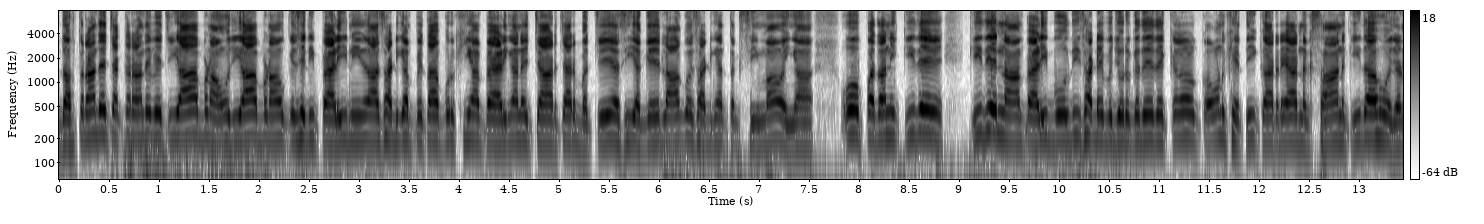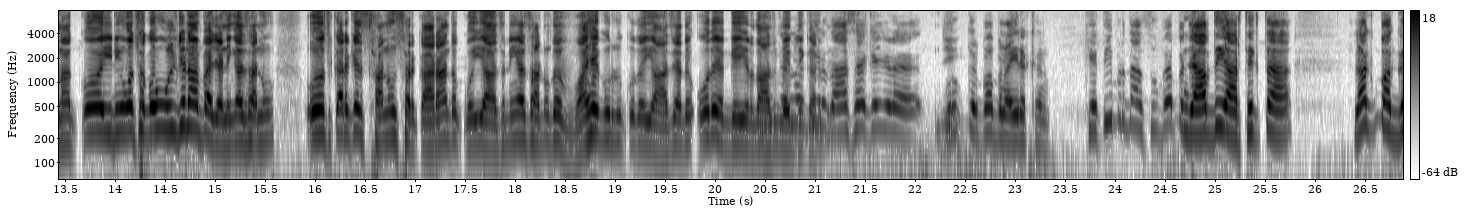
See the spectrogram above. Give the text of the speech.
ਦਫ਼ਤਰਾਂ ਦੇ ਚੱਕਰਾਂ ਦੇ ਵਿੱਚ ਆਹ ਬਣਾਓ ਜੀ ਆਹ ਬਣਾਓ ਕਿਸੇ ਦੀ ਪੈਲੀ ਨਹੀਂ ਆ ਸਾਡੀਆਂ ਪਿਤਾ ਪੁਰਖੀਆਂ ਪੈਲੀਆਂ ਨੇ ਚਾਰ ਚਾਰ ਬੱਚੇ ਅਸੀਂ ਅੱਗੇ ਲਾ ਕੋਈ ਸਾਡੀਆਂ ਤਕਸੀਮਾਂ ਹੋਈਆਂ। ਉਹ ਪਤਾ ਨਹੀਂ ਕਿਹਦੇ ਕਿਹਦੇ ਨਾਂ ਪੈਲੀ ਬੋਲਦੀ ਸਾਡੇ ਬਜ਼ੁਰਗ ਦੇ ਤੇ ਕੌਣ- ਖੇਤੀ ਕਰ ਰਿਹਾ ਨੁਕਸਾਨ ਕਿਹਦਾ ਹੋ ਜਾਣਾ ਕੋਈ ਨਹੀਂ ਉਹ ਸਗੋਂ ਉਲਝਣਾ ਪੈ ਜਾਣੀਆਂ ਸਾਨੂੰ। ਉਸ ਕਰਕੇ ਸਾਨੂੰ ਸਰਕਾਰਾਂ ਤੋਂ ਕੋਈ ਆਸ ਨਹੀਂ ਆ ਸਾਨੂੰ ਤੇ ਵਾਹਿਗੁਰੂ ਹੀ ਆਸ ਆ ਤੇ ਉਹਦੇ ਅੱਗੇ ਹੀ ਅਰਦਾਸ ਬੇਨਤੀ ਕਰਦੇ ਅਰਦਾਸ ਹੈ ਕਿ ਜਿਹੜਾ ਗੁਰੂ ਕਿਰਪਾ ਬਣਾਈ ਰੱਖਣ। ਖੇਤੀ ਪ੍ਰਧਾਨ ਸੂਬਾ ਪੰਜਾਬ ਦੀ ਆਰਥਿਕਤਾ ਲਗਭਗ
